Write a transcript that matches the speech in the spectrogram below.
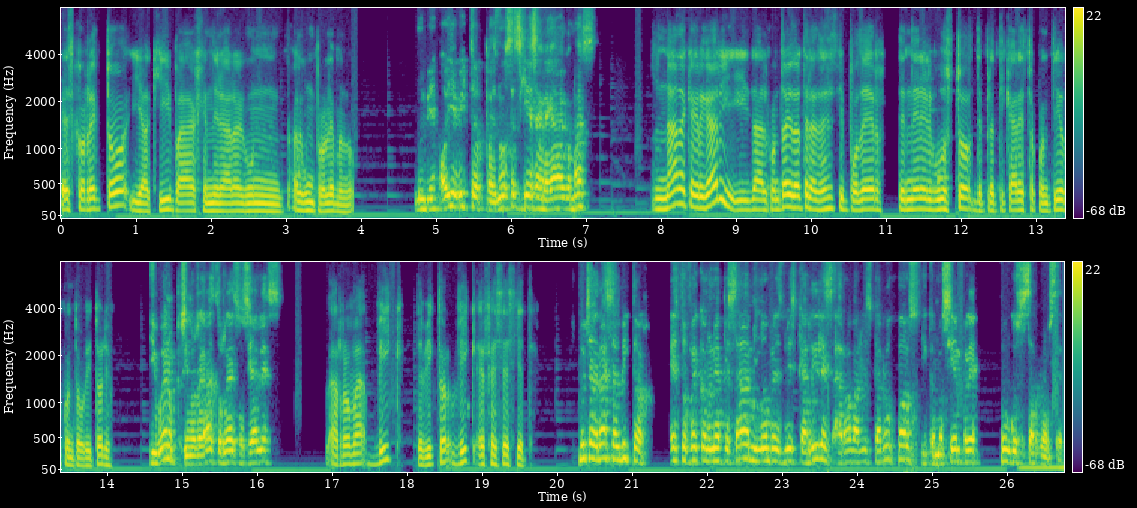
Es correcto, y aquí va a generar algún, algún problema, ¿no? Muy bien. Oye, Víctor, pues no sé si quieres agregar algo más. Nada que agregar y, y, al contrario, darte las gracias y poder tener el gusto de platicar esto contigo, con tu auditorio. Y bueno, pues si nos regalas tus redes sociales. Arroba Vic de Víctor, Vic FC7. Muchas gracias, Víctor. Esto fue Economía Pesada. Mi nombre es Luis Carriles, arroba Luis Carrujos, y como siempre, un gusto estar con usted.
